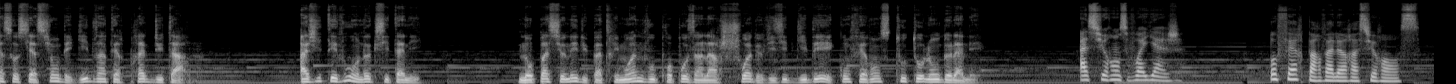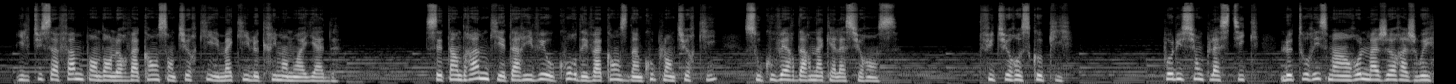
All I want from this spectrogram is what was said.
Association des guides interprètes du Tarn. Agitez-vous en Occitanie. Nos passionnés du patrimoine vous proposent un large choix de visites guidées et conférences tout au long de l'année. Assurance voyage. Offert par Valeur Assurance. Il tue sa femme pendant leurs vacances en Turquie et maquille le crime en noyade. C'est un drame qui est arrivé au cours des vacances d'un couple en Turquie, sous couvert d'arnaque à l'assurance. Futuroscopie. Pollution plastique, le tourisme a un rôle majeur à jouer.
